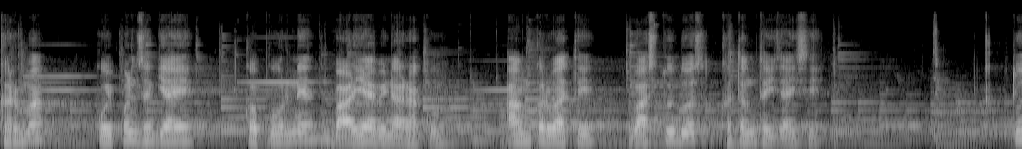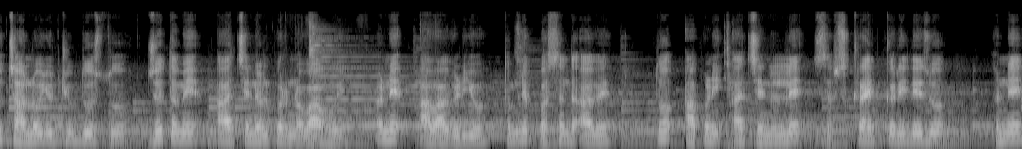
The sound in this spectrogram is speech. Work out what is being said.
ઘરમાં કોઈપણ જગ્યાએ કપૂરને બાળ્યા વિના રાખો. આમ કરવાથી વાસ્તુ દોષ ખતમ થઈ જાય છે. તો ચાલો યુટ્યુબ દોસ્તો, જો તમે આ ચેનલ પર નવા હોય અને આવા વીડિયો તમને પસંદ આવે તો આપણી આ ચેનલને સબસ્ક્રાઈબ કરી દેજો અને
